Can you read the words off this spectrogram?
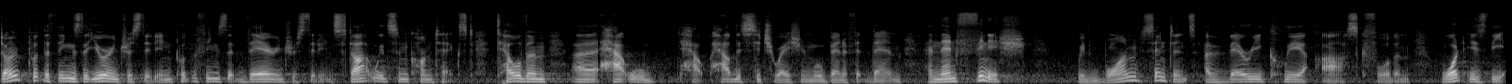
don't put the things that you're interested in, put the things that they're interested in. Start with some context. Tell them uh, how, will, how, how this situation will benefit them. And then finish with one sentence, a very clear ask for them. What is the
